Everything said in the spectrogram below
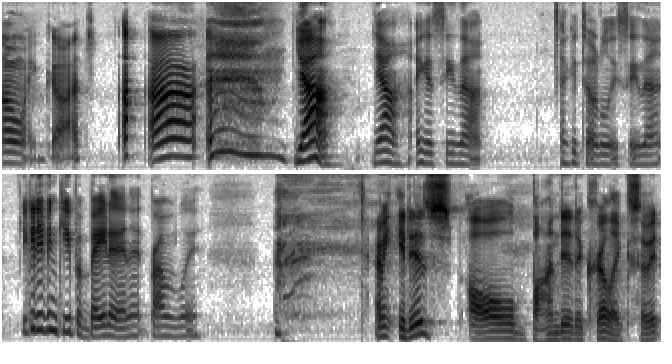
oh my gosh yeah yeah i could see that i could totally see that you could even keep a betta in it probably I mean, it is all bonded acrylic, so it,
